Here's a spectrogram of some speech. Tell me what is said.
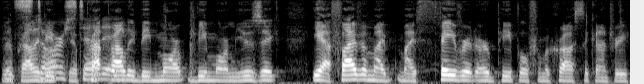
There'll probably, be, there'll pro probably be more be more music. Yeah, five of my, my favorite herb people from across the country.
